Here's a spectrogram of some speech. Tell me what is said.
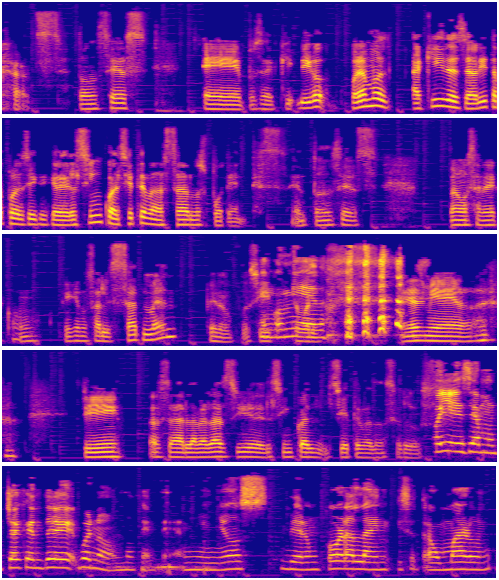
Hearts. Entonces, eh, pues aquí, digo, podemos, aquí desde ahorita puedo decir que del 5 al 7 van a estar los potentes. Entonces, vamos a ver con qué nos sale Sadman. Pero pues sí, Tengo miedo. el- es miedo. Sí, o sea, la verdad sí, del 5 al 7 van a ser los... Oye, decía mucha gente, bueno, no gente, niños vieron Coraline y se traumaron.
